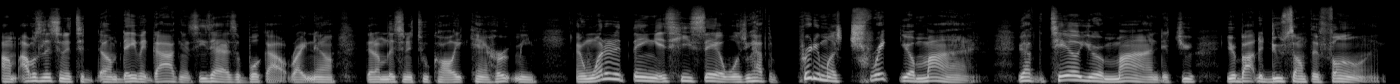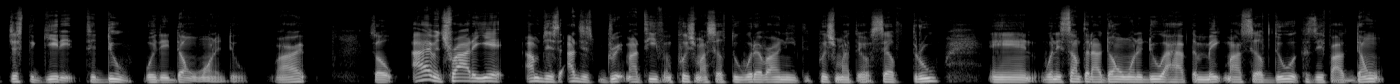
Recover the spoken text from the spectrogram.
Um, I was listening to um, David Goggins. He has a book out right now that I'm listening to called "It Can't Hurt Me," and one of the things he said was you have to pretty much trick your mind. You have to tell your mind that you you're about to do something fun just to get it to do what it don't want to do. All right. So I haven't tried it yet. I'm just I just grit my teeth and push myself through whatever I need to push myself through. And when it's something I don't want to do, I have to make myself do it. Because if I don't,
